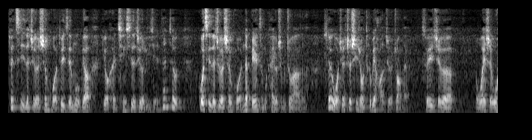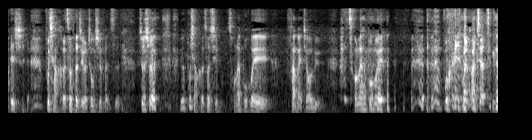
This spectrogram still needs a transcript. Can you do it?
对自己的这个生活，对自己的目标有很清晰的这个理解，那就过自己的这个生活，那别人怎么看有什么重要的呢？所以我觉得这是一种特别好的这个状态，所以这个。我也是，我也是不想合作的这个忠实粉丝，就是因为不想合作，其实从来不会贩卖焦虑，从来不会 不会让大家听得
